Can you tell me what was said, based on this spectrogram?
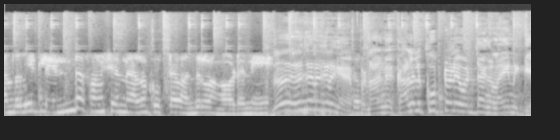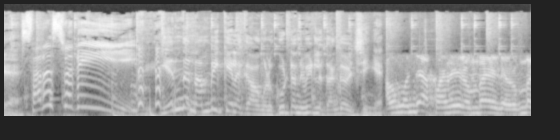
நம்ம வீட்ல எந்த ஃபங்க்ஷன்னாலும் கூப்பிட்டா வந்துருவாங்க உடனே. இப்ப நாங்க காலையில கூப்பிட்டோடே வந்துட்டாங்க லைனுக்கு சரஸ்வதி! எந்த நம்பிக்கையில அவங்களை கூட்டு வந்து வீட்டுல தங்க வச்சீங்க? அவங்க வந்து அப்ப வந்து ரொம்ப ரொம்ப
